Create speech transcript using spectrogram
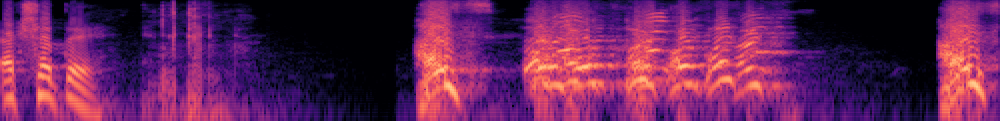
একসাথে। হাইস! হাইস!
